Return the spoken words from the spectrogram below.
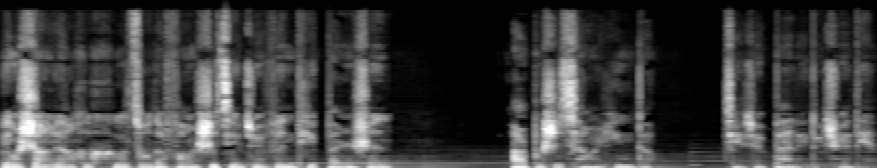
用商量和合作的方式解决问题本身，而不是强硬的解决伴侣的缺点。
